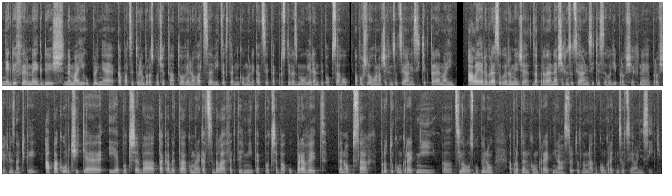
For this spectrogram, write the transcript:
Někdy firmy, když nemají úplně kapacitu nebo rozpočet na to věnovat se víc externí komunikaci, tak prostě vezmou jeden typ obsahu a pošlou ho na všechny sociální sítě, které mají. Ale je dobré si uvědomit, že za prvé ne všechny sociální sítě se hodí pro všechny, pro všechny značky. A pak určitě je potřeba, tak aby ta komunikace byla efektivní, tak potřeba upravit ten obsah pro tu konkrétní uh, cílovou skupinu a pro ten konkrétní nástroj, to znamená tu konkrétní sociální síť.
